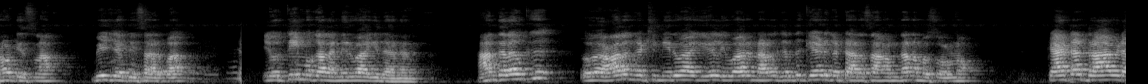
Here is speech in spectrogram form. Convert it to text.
நோட்டீஸ்லாம் பிஜேபி சார்பாக இவர் திமுக நிர்வாகி தானே. அந்த அளவுக்கு ஆளுங்கட்சி நிர்வாகிகள் இவ்வாறு நடக்கிறது கேடுகட்ட அரசாங்கம் தான் நம்ம சொல்லணும். கேட்டால் திராவிட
